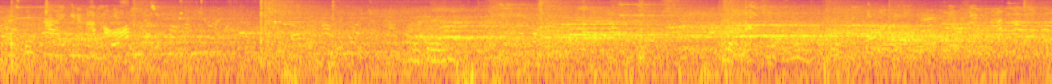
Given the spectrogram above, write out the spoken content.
ไปพี่ชายกินนะหรอ นิ้วนัดมาเลยค่ะ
